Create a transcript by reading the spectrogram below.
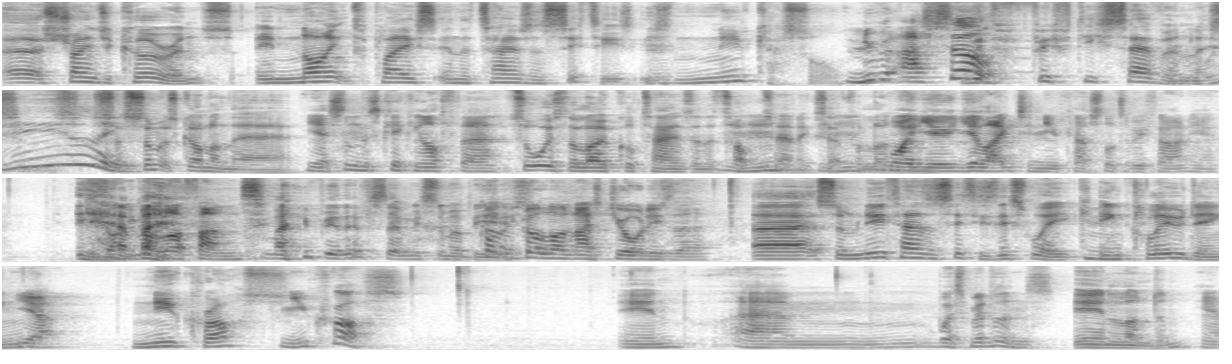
uh, strange occurrence in ninth place in the towns and cities is Newcastle New with ourselves. 57 listens. Really? So something's gone on there. Yeah, something's kicking off there. It's always the local towns in the top 10, except for London. Well, you you liked in Newcastle, to be fair, aren't you? yeah, Got, got a lot of fans. maybe they've sent me some Got, abuse. got a lot of nice Geordies there. Uh, some new towns and cities this week, including Mm. Yeah. New Cross New Cross. in Um, West Midlands. in London. Yeah.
